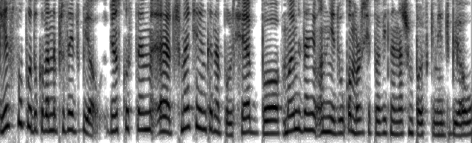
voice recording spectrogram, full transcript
jest współprodukowany przez HBO. W związku z tym e, trzymajcie rękę na pulsie, bo moim zdaniem on niedługo może się pojawić na naszym polskim HBO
